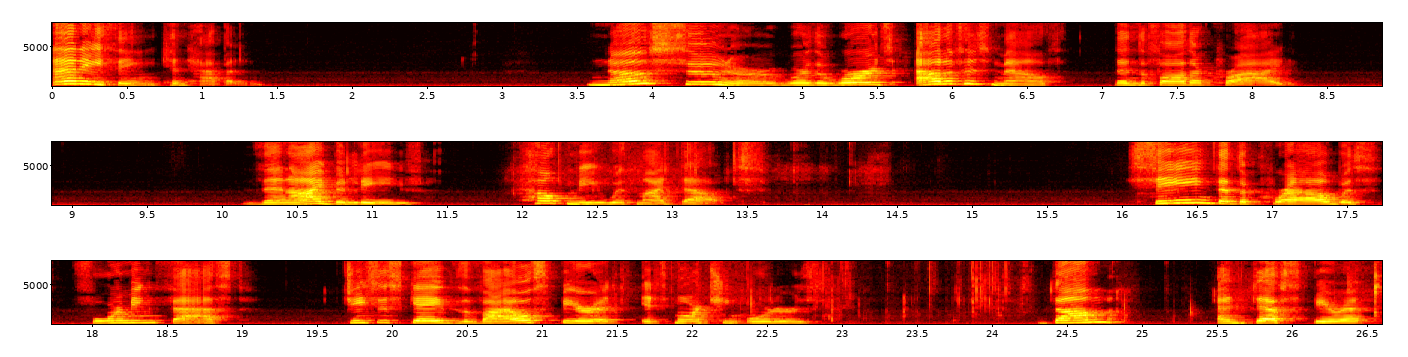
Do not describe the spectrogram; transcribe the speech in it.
anything can happen. No sooner were the words out of his mouth than the father cried, Then I believe, help me with my doubts. Seeing that the crowd was forming fast, Jesus gave the vile spirit its marching orders. Dumb and deaf spirit,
